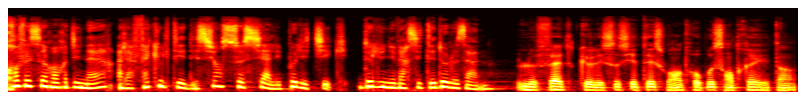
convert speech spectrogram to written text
professeur ordinaire à la faculté des sciences sociales et politiques de l'Université de Lausanne. Le fait que les sociétés soient anthropocentrées est un,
